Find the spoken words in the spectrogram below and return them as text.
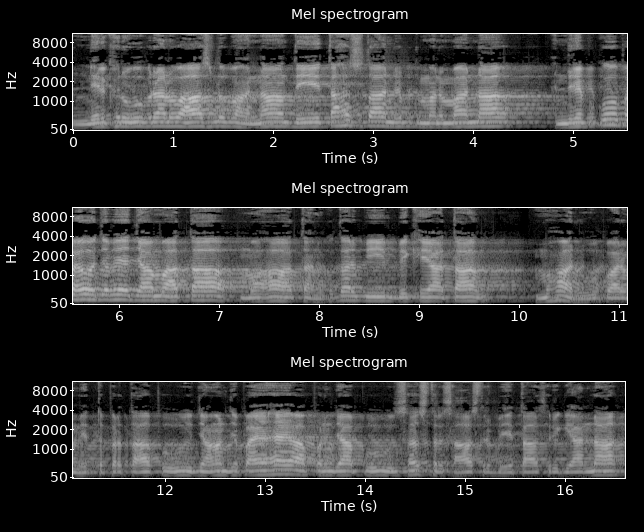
ਨਿਰਖ ਰੂਪ ਰਣਵਾਸ ਲੁਭਾਨਾ, ਦੇ ਤਹ ਨਿਰਪਤ ਮਨ ਮਾਨਾ। ਨਿਰਪ ਕੋ ਪਇਓ ਜਵੇ ਜਾ ਮਾਤਾ, ਮਹਾ ਧਨਕ ਦਰ ਵੀਰ ਵਿਖਿਆਤਾ। ਮਹਾ ਰੂਪ ਪਰ ਪ੍ਰਤਾਪੂ, ਜਾਣ ਜਪੈ ਹੈ ਆਪਨ ਜਾਪੂ। ਸ਼ਸਤਰ ਸ਼ਾਸਤਰ ਬੇਤਾ ਸ੍ਰੀ ਗਿਆਨਾ,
